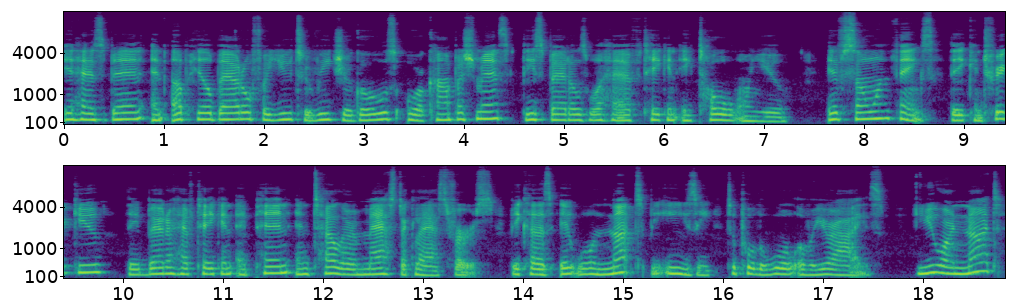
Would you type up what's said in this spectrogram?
it has been an uphill battle for you to reach your goals or accomplishments, these battles will have taken a toll on you. If someone thinks they can trick you, they better have taken a Penn and Teller masterclass first, because it will not be easy to pull the wool over your eyes. You are not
